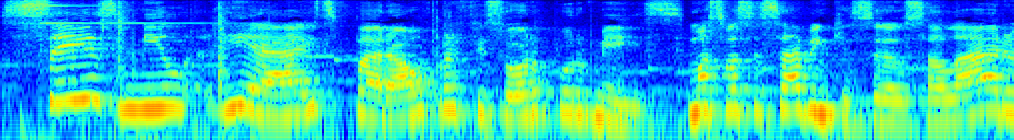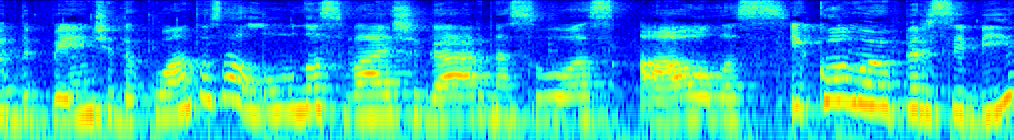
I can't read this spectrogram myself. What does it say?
6 mil reais para o professor por mês. Mas vocês sabem que seu salário depende de quantos alunos vai chegar nas suas aulas. E como eu percebi,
